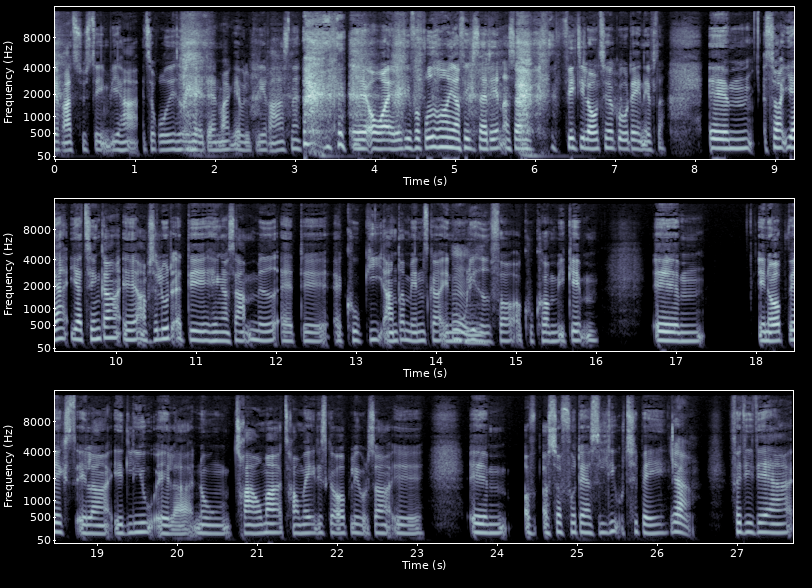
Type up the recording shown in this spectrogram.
det retssystem, vi har til rådighed her i Danmark. Jeg vil blive rasende øh, over alle de forbrydere, jeg fik sat ind, og så fik de lov til at gå dagen efter. Øhm, så ja, jeg tænker øh, absolut, at det hænger sammen med at, øh, at kunne give andre mennesker en mm. mulighed for at kunne komme igennem øhm, en opvækst, eller et liv, eller nogle traumer, traumatiske oplevelser, øh, øh, og, og så få deres liv tilbage. Ja. Fordi det er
